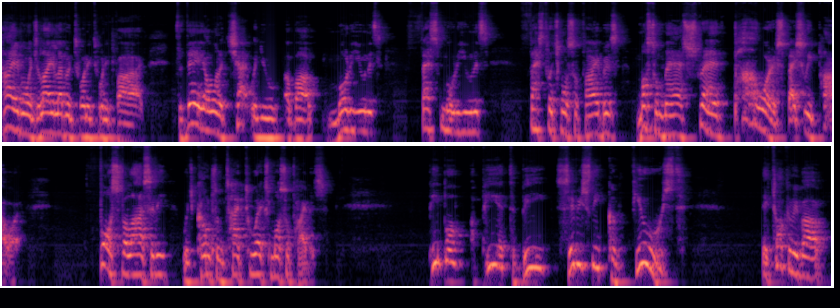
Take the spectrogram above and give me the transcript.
Hi, everyone. July 11, 2025. Today, I want to chat with you about motor units, fast motor units, fast twitch muscle fibers, muscle mass, strength, power, especially power, force velocity, which comes from type 2X muscle fibers. People appear to be seriously confused. They talk to me about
